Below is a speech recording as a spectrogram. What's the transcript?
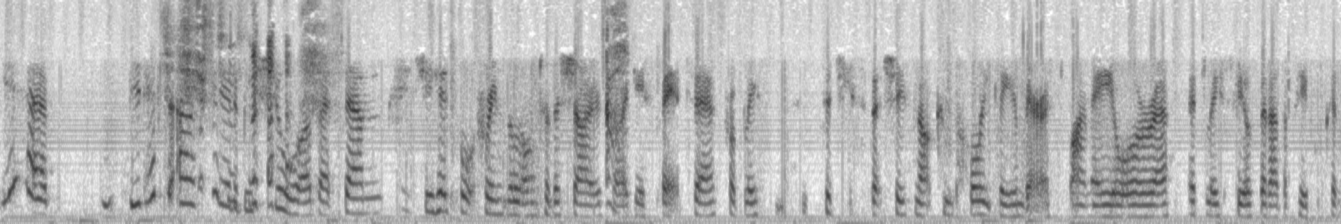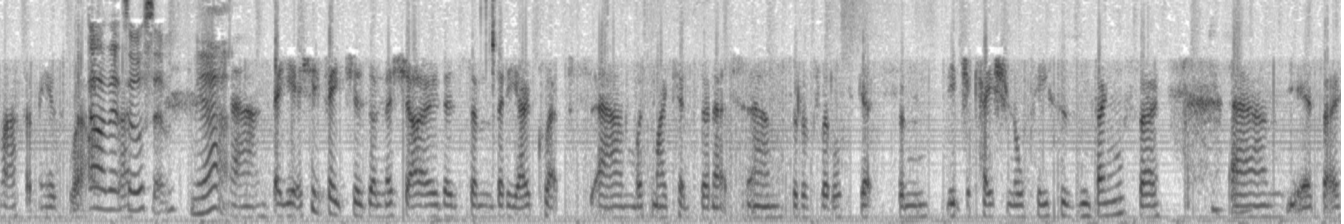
Yeah, You'd have to ask her to be sure, but um, she has brought friends along to the show, so I guess that uh, probably suggests that she's not completely embarrassed by me, or uh, at least feels that other people can laugh at me as well. Oh, that's so, awesome! Yeah. Um, but yeah, she features in the show. There's some video clips um, with my kids in it, um, sort of little skits and educational pieces and things. So mm-hmm. um, yeah, so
